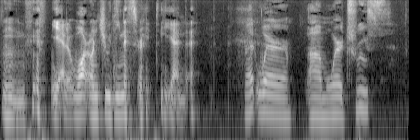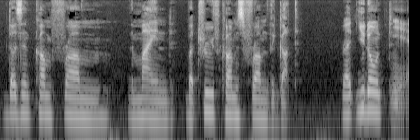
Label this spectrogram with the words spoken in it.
Mm. yeah, the war on truthiness, right? Yeah, that. right where um where truth doesn't come from the mind but truth comes from the gut right you don't yeah.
